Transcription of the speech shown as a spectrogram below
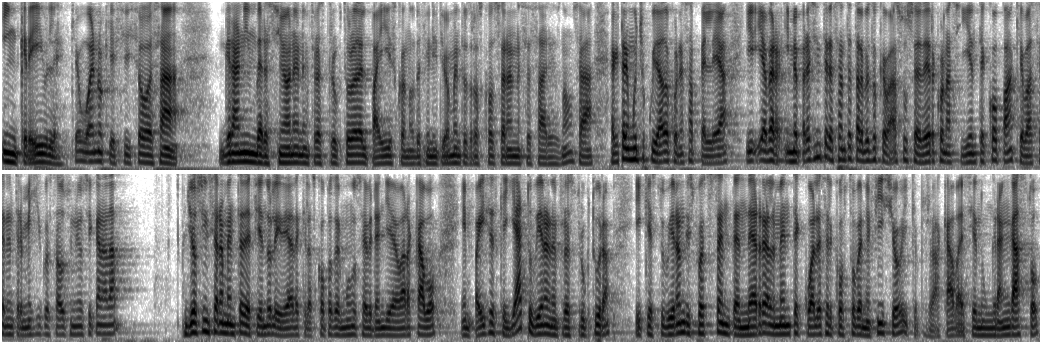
Increíble. Qué bueno que se hizo esa gran inversión en infraestructura del país cuando definitivamente otras cosas eran necesarias, ¿no? O sea, hay que tener mucho cuidado con esa pelea. Y, a ver, y me parece interesante tal vez lo que va a suceder con la siguiente copa, que va a ser entre México, Estados Unidos y Canadá. Yo sinceramente defiendo la idea de que las Copas del Mundo se deberían llevar a cabo en países que ya tuvieran infraestructura y que estuvieran dispuestos a entender realmente cuál es el costo-beneficio y que pues, acaba siendo un gran gasto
